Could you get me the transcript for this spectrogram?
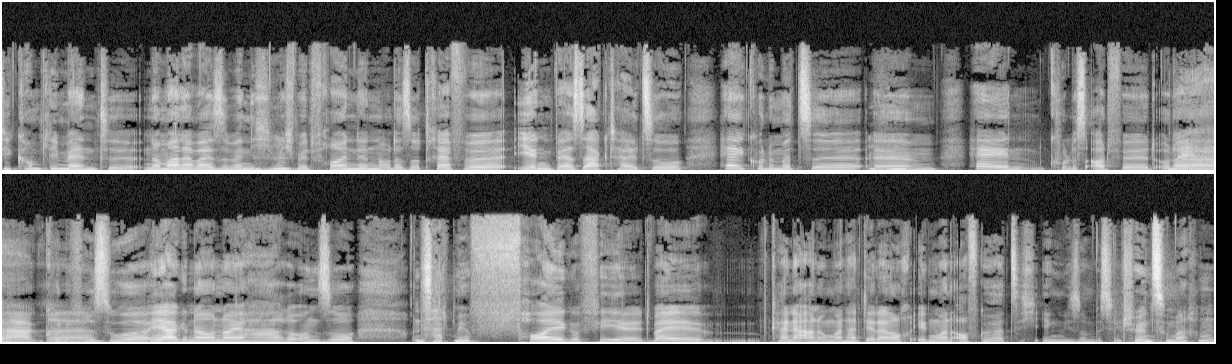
die Komplimente. Normalerweise, wenn ich Mhm. mich mit Freundinnen oder so treffe, irgendwer sagt halt so, hey, coole Mütze, Mhm. ähm, hey, ein cooles Outfit oder coole Frisur, Ja. ja. genau, neue Haare und so. Und es hat mir voll gefehlt, weil, keine Ahnung, man hat ja dann auch irgendwann aufgehört, sich irgendwie so ein bisschen schön zu machen.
